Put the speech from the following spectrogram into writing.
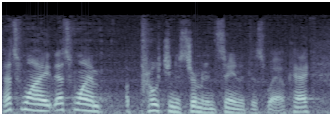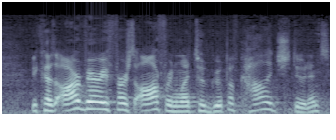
That's why, that's why I'm approaching the sermon and saying it this way, okay? Because our very first offering went to a group of college students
